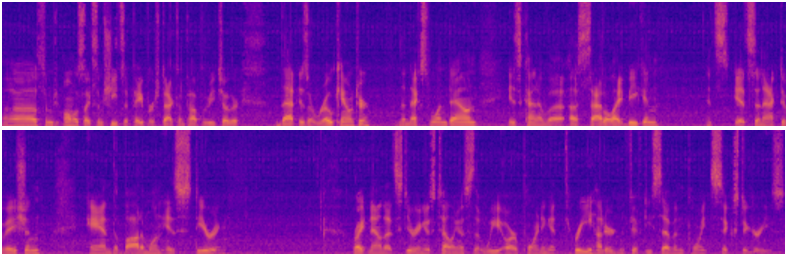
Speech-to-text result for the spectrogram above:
uh, some almost like some sheets of paper stacked on top of each other. That is a row counter. The next one down is kind of a, a satellite beacon it's it's an activation, and the bottom one is steering. Right now, that steering is telling us that we are pointing at 357.6 degrees.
